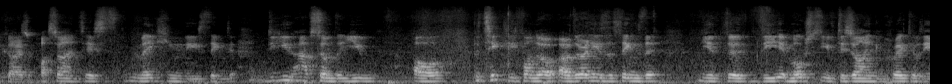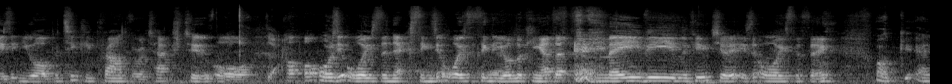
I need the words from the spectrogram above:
guys are scientists making these things, do you have some that you are particularly fond of? Are there any of the things that you the, the emulsions you've designed and created over the that you are particularly proud of or attached to, or, Yeah. or, or is it always the next thing? Is it always the thing that you're looking at that maybe in the future is it always the thing? Well, uh,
